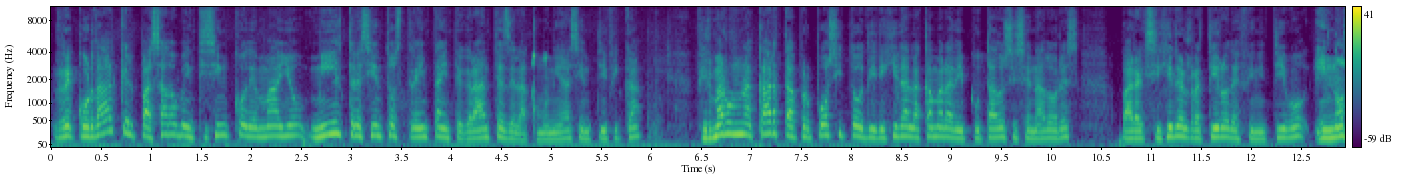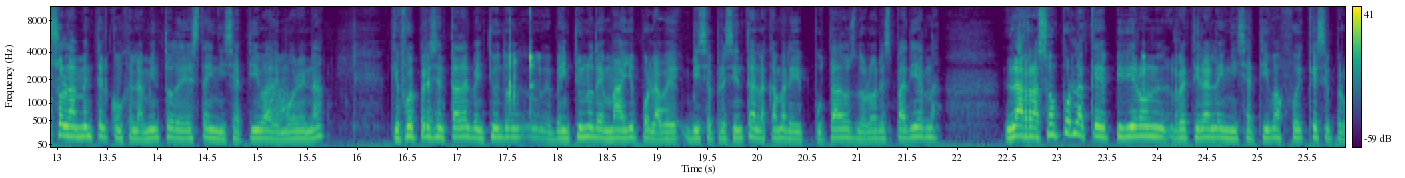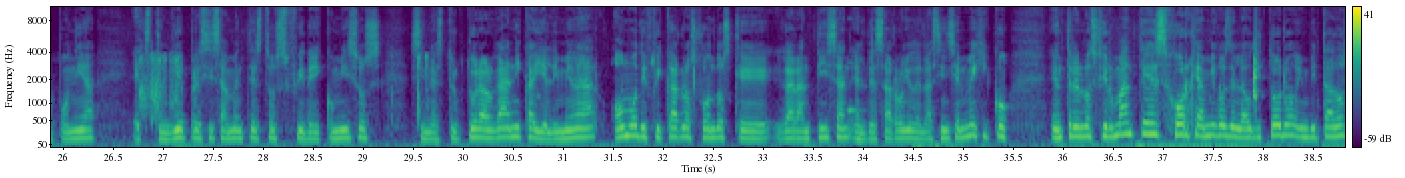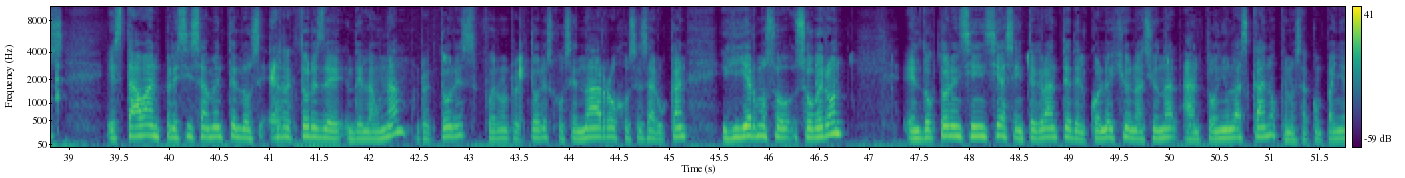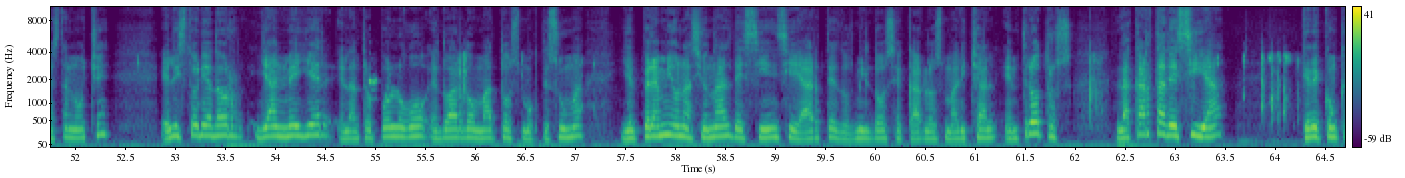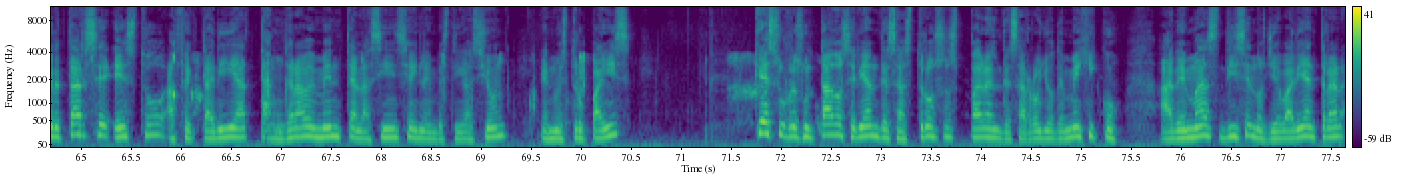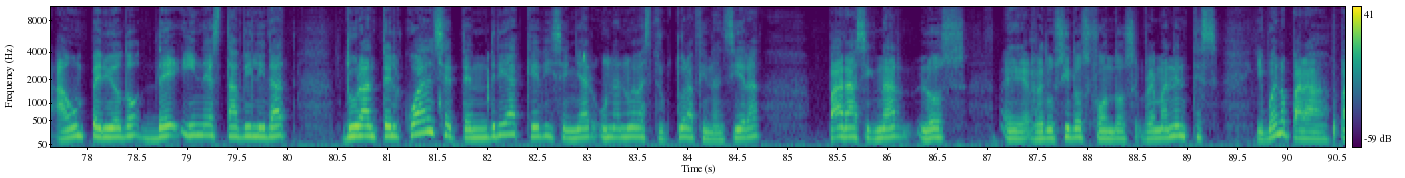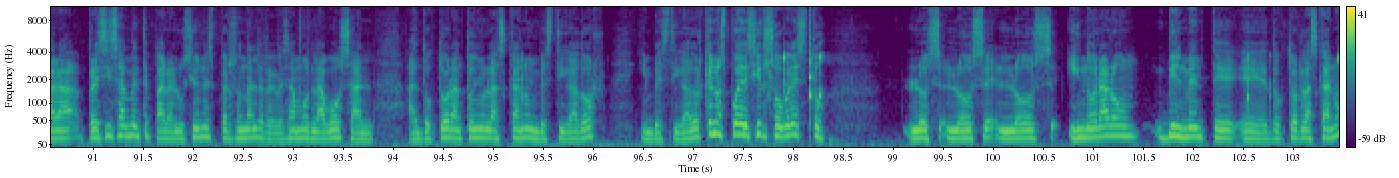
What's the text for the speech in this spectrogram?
recordar que el pasado 25 de mayo 1.330 integrantes de la comunidad científica firmaron una carta a propósito dirigida a la Cámara de Diputados y Senadores para exigir el retiro definitivo y no solamente el congelamiento de esta iniciativa de Morena, que fue presentada el 21, 21 de mayo por la vicepresidenta de la Cámara de Diputados, Dolores Padierna. La razón por la que pidieron retirar la iniciativa fue que se proponía extinguir precisamente estos fideicomisos sin estructura orgánica y eliminar o modificar los fondos que garantizan el desarrollo de la ciencia en México. Entre los firmantes, Jorge, amigos del auditorio, invitados, estaban precisamente los rectores de, la UNAM, rectores, fueron rectores José Narro, José Sarucán y Guillermo Soberón el doctor en ciencias e integrante del Colegio Nacional Antonio Lascano, que nos acompaña esta noche, el historiador Jan Meyer, el antropólogo Eduardo Matos Moctezuma y el Premio Nacional de Ciencia y Arte 2012 Carlos Marichal, entre otros. La carta decía que de concretarse esto afectaría tan gravemente a la ciencia y la investigación en nuestro país que sus resultados serían desastrosos para el desarrollo de México. Además, dice, nos llevaría a entrar a un periodo de inestabilidad durante el cual se tendría que diseñar una nueva estructura financiera para asignar los eh, reducidos fondos remanentes. Y bueno, para, para precisamente para alusiones personales regresamos la voz al, al doctor Antonio Lascano, investigador, investigador. ¿Qué nos puede decir sobre esto? los, los, los ignoraron vilmente, eh, doctor Lascano?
